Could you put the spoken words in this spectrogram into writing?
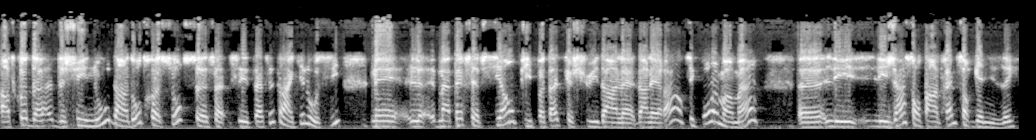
En tout cas, de, chez nous, dans d'autres sources, euh, c'est assez tranquille aussi. Mais ma perception, puis peut-être que je suis dans dans l'erreur, c'est que pour le moment, euh, les, les gens sont en train de s'organiser.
